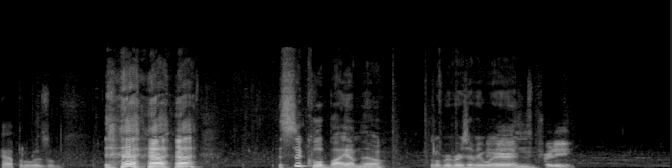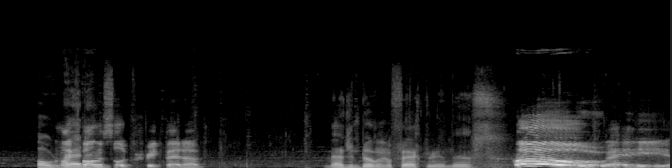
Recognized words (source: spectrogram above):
Capitalism. this is a cool biome though. Little rivers everywhere is, and it's pretty. all I'm like red. following this little creek bed up. Imagine building a factory in this. Oh, hey!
